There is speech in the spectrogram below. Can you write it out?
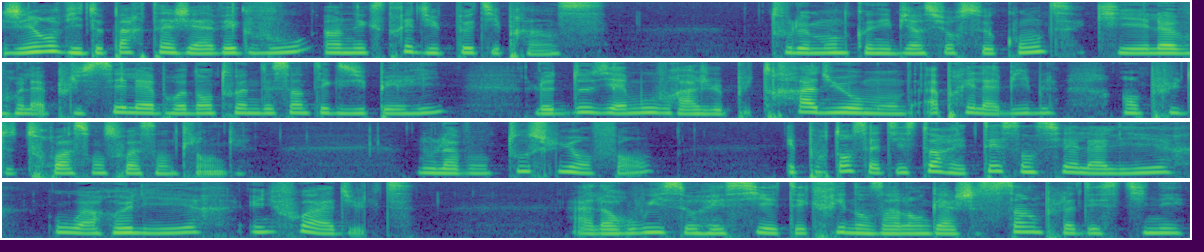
j'ai envie de partager avec vous un extrait du Petit Prince. Tout le monde connaît bien sûr ce conte, qui est l'œuvre la plus célèbre d'Antoine de Saint-Exupéry, le deuxième ouvrage le plus traduit au monde après la Bible en plus de 360 langues. Nous l'avons tous lu enfant, et pourtant cette histoire est essentielle à lire ou à relire une fois adulte. Alors oui, ce récit est écrit dans un langage simple destiné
